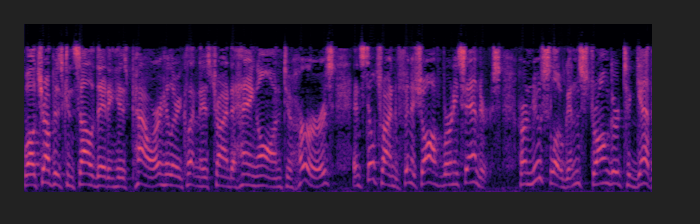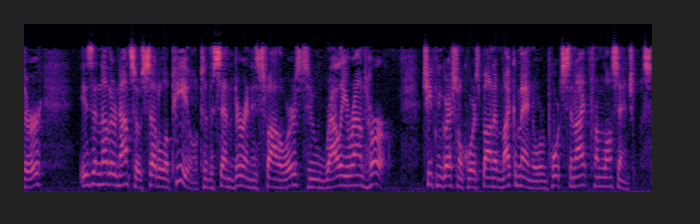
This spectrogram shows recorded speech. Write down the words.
While Trump is consolidating his power, Hillary Clinton is trying to hang on to hers and still trying to finish off Bernie Sanders. Her new slogan, Stronger Together, is another not so subtle appeal to the senator and his followers to rally around her. Chief Congressional Correspondent Mike Emanuel reports tonight from Los Angeles.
